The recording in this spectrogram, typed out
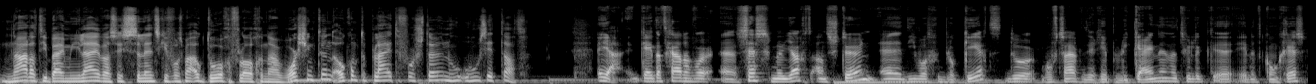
nadat hij bij Milei was, is Zelensky volgens mij ook doorgevlogen naar Washington. Ook om te pleiten voor steun. Hoe, hoe zit dat? Ja, kijk, dat gaat over uh, eh, 60 miljard aan steun. die wordt geblokkeerd door hoofdzakelijk de Republikeinen natuurlijk in het congres.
